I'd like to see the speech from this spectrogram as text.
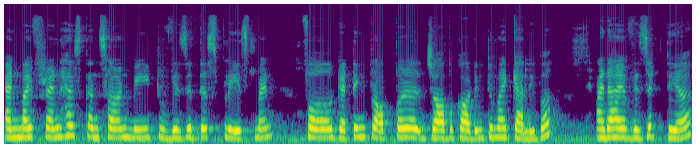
And my friend has concerned me to visit this placement for getting proper job according to my caliber. And I have visit there.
